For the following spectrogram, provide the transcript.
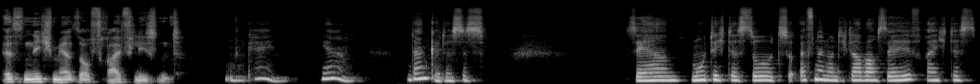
ist nicht mehr so frei fließend. Okay, ja, danke. Das ist sehr mutig, das so zu öffnen und ich glaube auch sehr hilfreich, das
